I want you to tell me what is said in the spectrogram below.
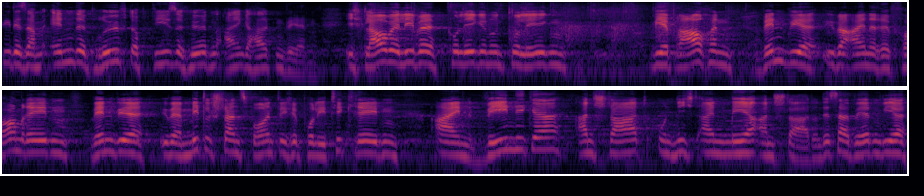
die das am Ende prüft, ob diese Hürden eingehalten werden. Ich glaube, liebe Kolleginnen und Kollegen, wir brauchen, wenn wir über eine Reform reden, wenn wir über mittelstandsfreundliche Politik reden, ein Weniger an Staat und nicht ein Mehr an Staat. Deshalb werden wir,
